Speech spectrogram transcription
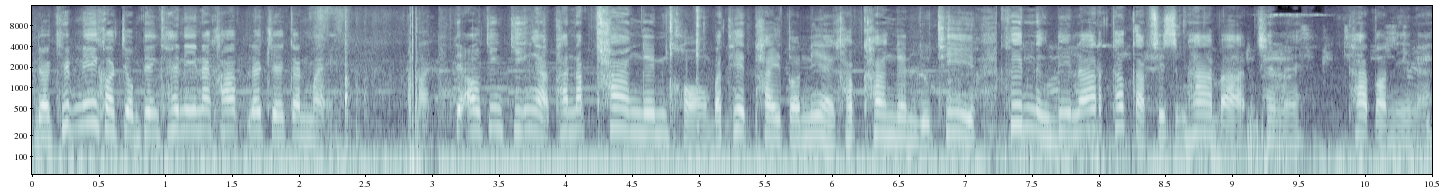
เดี๋ยวคลิปนี้ขอจบเพียงแค่นี้นะครับ แล้วเจอกันใหม่แต่เอาจริงๆอ่ะถ้านับค่าเงินของประเทศไทยตอนนี้ครับ ค่าเงินอยู่ที่ขึ้น1ดีนาร์เท่ากับ 45 บาทใช่ไหม ถ้าตอนนี้นะ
